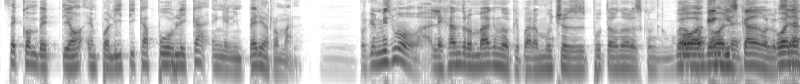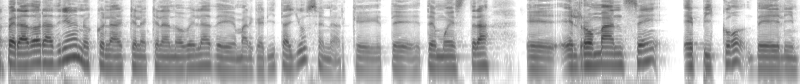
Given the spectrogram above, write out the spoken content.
se convirtió en política pública en el Imperio Romano. Porque el mismo Alejandro Magno, que para muchos es puta uno de los... Con, o, Genghis Khan o lo que O el emperador Adriano, con la, que, la, que la novela de Margarita Yusenar, que te, te muestra eh, el romance épico del,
